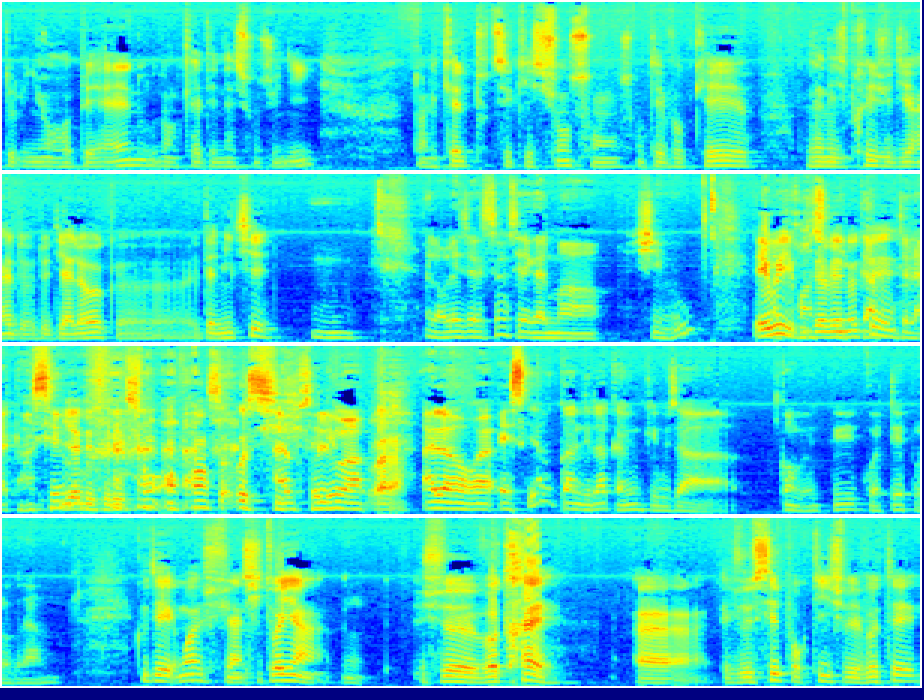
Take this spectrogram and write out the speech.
de, l'Union européenne ou dans le cadre des Nations unies, dans lesquels toutes ces questions sont, évoquées dans un esprit, je dirais, de, dialogue euh, et d'amitié. Hmm. Alors les élections, c'est également chez vous. Et oui, vous avez noté. Il y a des élections en France aussi. Absolument. Alors, euh, est-ce qu'il y a un candidat quand même qui vous a convaincu côté programme? Écoutez, moi, je suis un citoyen. Hmm. Je voterai. et je sais pour qui je vais voter.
